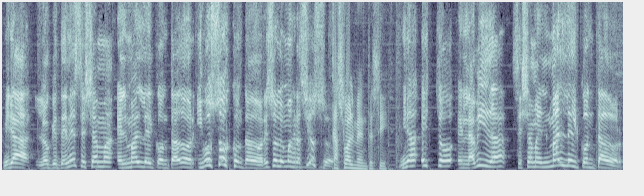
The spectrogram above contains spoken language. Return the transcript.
Mirá, lo que tenés se llama el mal del contador. Y vos sos contador, eso es lo más gracioso. Casualmente, sí. Mirá, esto en la vida se llama el mal del contador.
